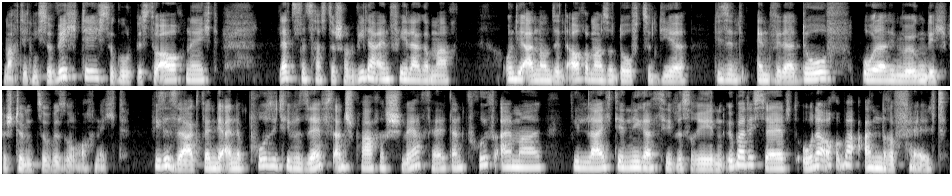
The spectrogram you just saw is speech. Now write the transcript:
Mach dich nicht so wichtig, so gut bist du auch nicht. Letztens hast du schon wieder einen Fehler gemacht und die anderen sind auch immer so doof zu dir. Die sind entweder doof oder die mögen dich bestimmt sowieso auch nicht. Wie gesagt, wenn dir eine positive Selbstansprache schwerfällt, dann prüf einmal, wie leicht dir negatives Reden über dich selbst oder auch über andere fällt.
